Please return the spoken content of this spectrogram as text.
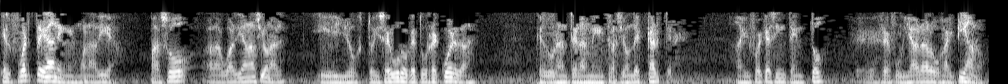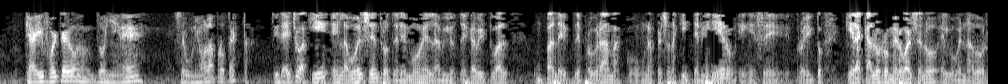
El fuerte Allen en Juanadía pasó a la Guardia Nacional y yo estoy seguro que tú recuerdas que durante la administración de Carter, ahí fue que se intentó eh, refugiar a los haitianos, que ahí fue que Doña Inés se unió a la protesta. Y de hecho aquí en La Voz del Centro tenemos en la biblioteca virtual un par de, programas con unas personas que intervinieron en ese proyecto, que era Carlos Romero Barceló, el gobernador,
